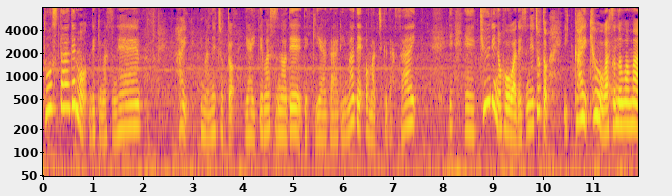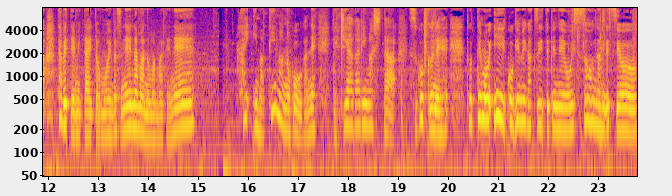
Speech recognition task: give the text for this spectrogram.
トースターでもできますね。はい。今ねちょっと焼いてますので出来上がりまでお待ちください。で、えー、きゅうりの方はですねちょっと一回今日はそのまま食べてみたいと思いますね。生のままでね。はい今ピーマンの方がね出来上がりました。すごくねとってもいい焦げ目がついててね美味しそうなんですよ。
